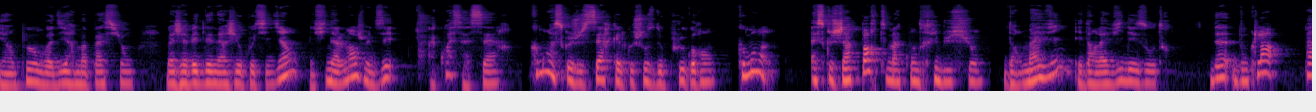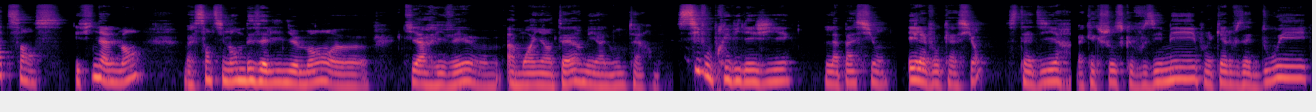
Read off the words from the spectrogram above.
et un peu, on va dire, ma passion, bah, j'avais de l'énergie au quotidien. Et finalement, je me disais, à quoi ça sert? Comment est-ce que je sers quelque chose de plus grand? Comment est-ce que j'apporte ma contribution dans ma vie et dans la vie des autres? Donc là, pas de sens. Et finalement, bah, sentiment de désalignement euh, qui arrivait euh, à moyen terme et à long terme. Si vous privilégiez la passion et la vocation, c'est-à-dire bah, quelque chose que vous aimez, pour lequel vous êtes doué,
